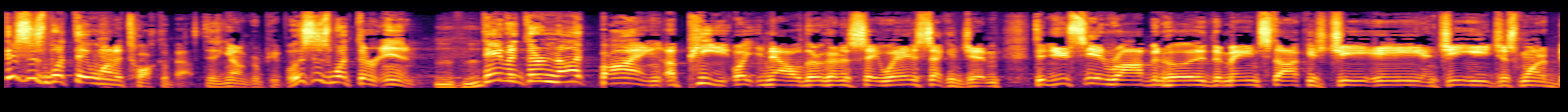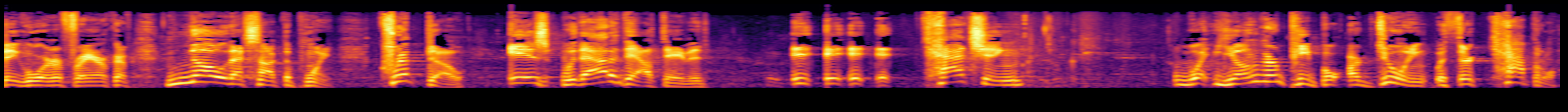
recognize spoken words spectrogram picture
This is what they want to talk about, the younger people. This is what they're in. Mm-hmm. David, they're not buying a P. Now they're going to say, wait a second, Jim. Did you see in Robinhood the main stock is GE and GE just won a big order for aircraft? No, that's not the point. Crypto is, without a doubt, David, it, it, it catching what younger people are doing with their capital.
